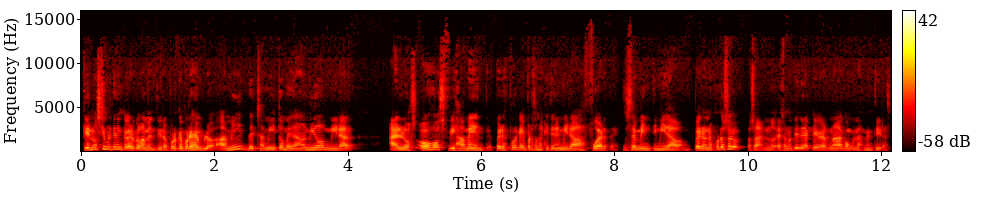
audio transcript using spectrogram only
que no siempre tienen que ver con la mentira. Porque, por ejemplo, a mí de chamito me da miedo mirar a los ojos fijamente, pero es porque hay personas que tienen miradas fuertes, entonces me intimidaban. Pero no es por eso, o sea, eso no tiene que ver nada con las mentiras.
